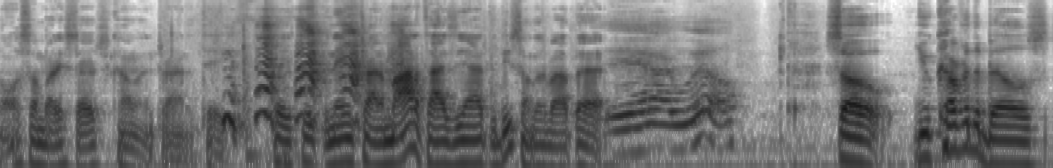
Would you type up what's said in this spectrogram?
Well, somebody starts coming trying to take take, take the name, trying to monetize it. You have to do something about that. Yeah, I will. So you cover the Bills.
